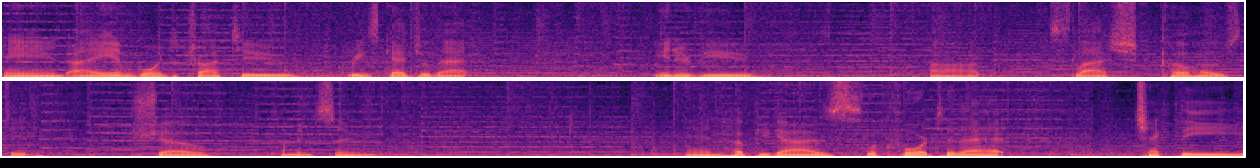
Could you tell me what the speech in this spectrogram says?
And I am going to try to reschedule that interview uh, slash co-hosted show coming soon. And hope you guys look forward to that. Check the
